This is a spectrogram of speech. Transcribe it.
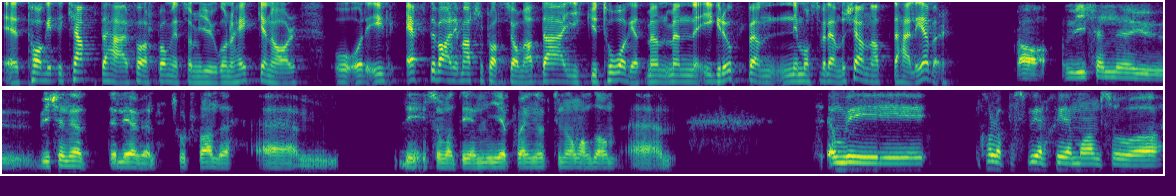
eh, tagit ikapp det här försprånget som Djurgården och Häcken har? Och, och det, efter varje match så pratas det om att där gick ju tåget men, men i gruppen, ni måste väl ändå känna att det här lever? Ja, vi känner ju vi känner att det lever fortfarande. Um, det är som att det är nio poäng upp till någon av dem. Um, om vi kollar på spelscheman så,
